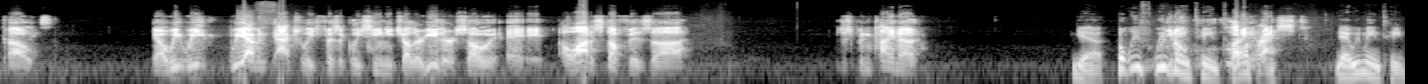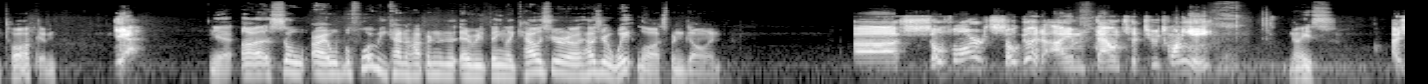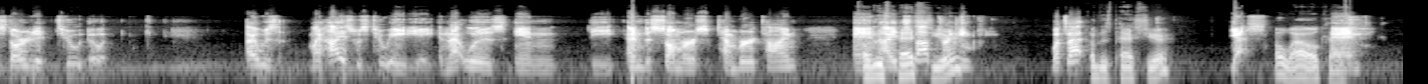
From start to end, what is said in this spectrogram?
Yeah, we, we, we haven't actually physically seen each other either. So it, it, a lot of stuff is uh, just been kind of Yeah, but we've we've you know maintained letting talking. rest. Yeah, we maintained talking. Yeah. Yeah. Uh. So, all right. Well, before we kind of hop into everything, like, how's your uh, how's your weight loss been going? Uh, so far so good. I am down to 228. Nice. I started at two. I was my highest was 288, and that was in the end of summer, September time. And I stopped year? drinking. What's that? Of this past year. Yes. Oh wow. Okay. And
